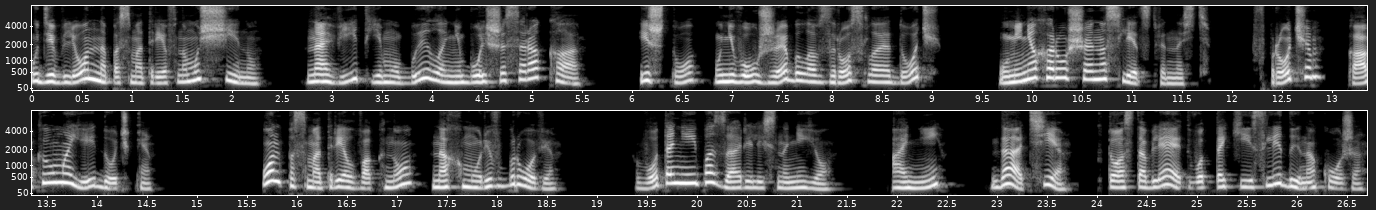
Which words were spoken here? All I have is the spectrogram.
удивленно посмотрев на мужчину. На вид ему было не больше сорока. И что, у него уже была взрослая дочь? У меня хорошая наследственность. Впрочем, как и у моей дочки. Он посмотрел в окно, нахмурив брови. Вот они и позарились на нее. Они? Да, те, кто оставляет вот такие следы на коже.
